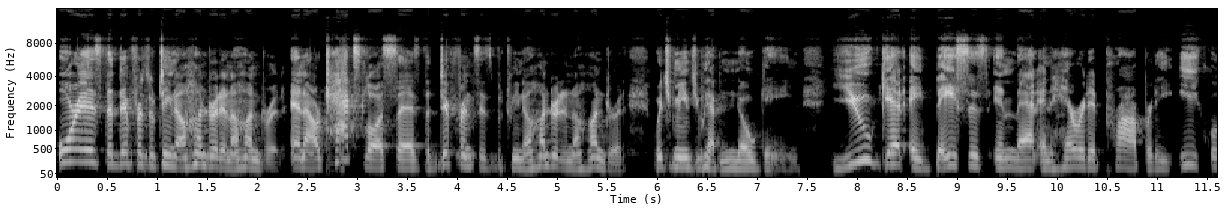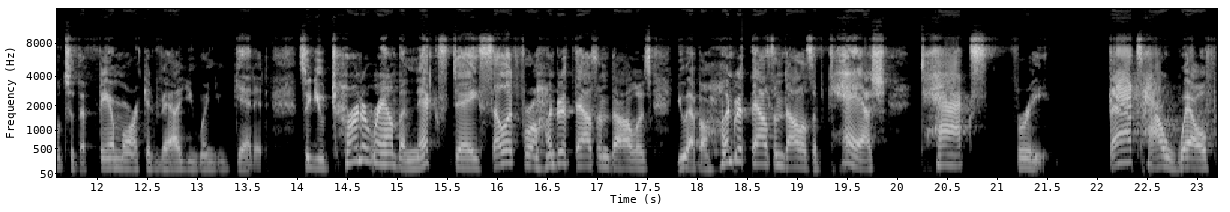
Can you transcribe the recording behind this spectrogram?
Or is the difference between 100 and 100? And our tax law says the difference is between 100 and 100, which means you have no gain. You get a basis in that inherited property equal to the fair market value when you get it. So you turn around the next day, sell it for $100,000, you have $100,000 of cash tax free. That's how wealth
